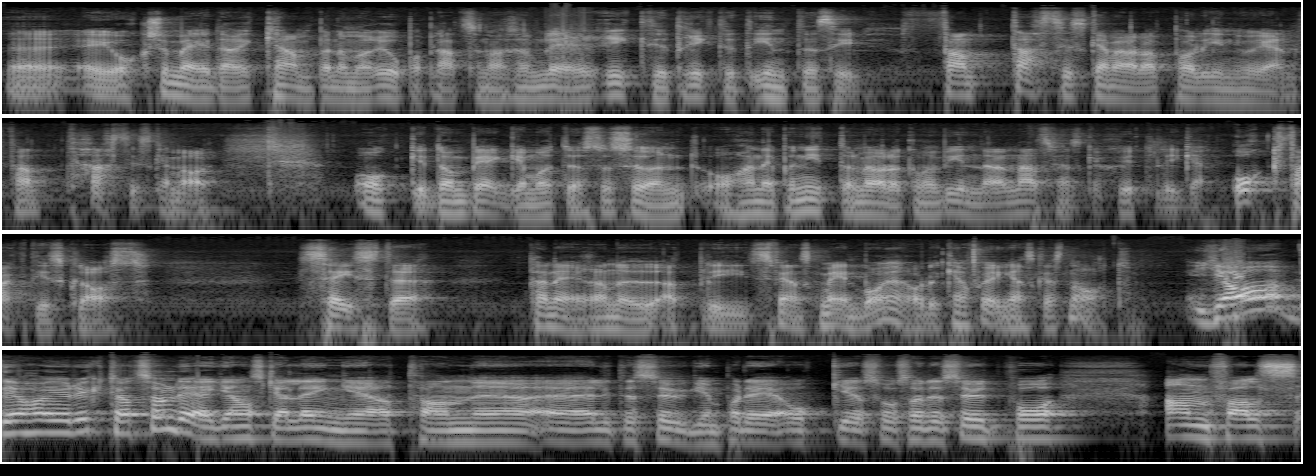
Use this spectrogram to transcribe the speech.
eh, är också med där i kampen om Europaplatserna som blir riktigt, riktigt intensiv. Fantastiska mål av Paulinho igen. Fantastiska mål. Och de bägge mot Östersund. Och han är på 19 mål och kommer vinna den allsvenska skytteligan. Och faktiskt, Claes, sägs det, planerar nu att bli svensk medborgare. Och det kanske är ganska snart. Ja, det har ju ryktats om det ganska länge, att han eh, är lite sugen på det. Och eh, så som det ser ut på anfalls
